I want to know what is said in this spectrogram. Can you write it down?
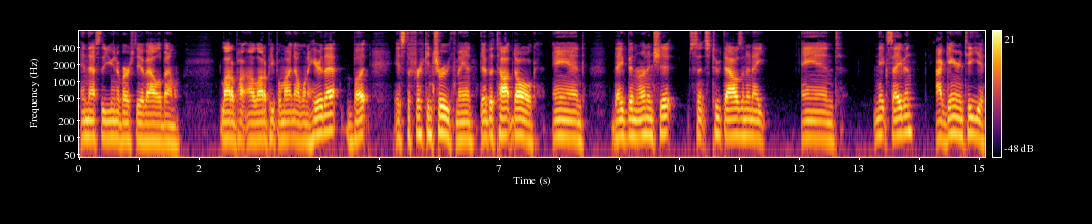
And that's the University of Alabama. A lot of a lot of people might not want to hear that, but it's the freaking truth, man. They're the top dog, and they've been running shit since 2008. And Nick Saban, I guarantee you,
